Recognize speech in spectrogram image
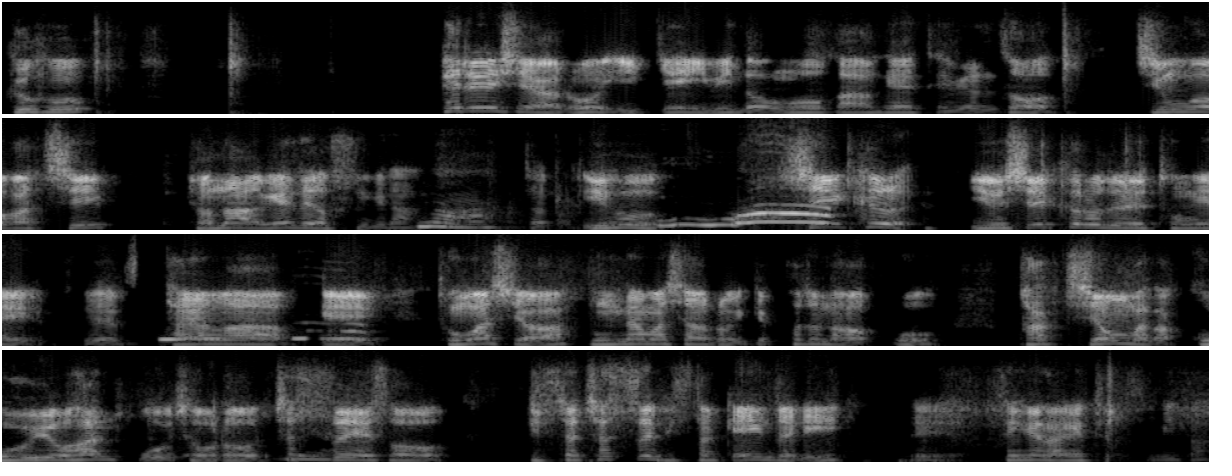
그 후 페르시아로 이 게임이 넘어가게 되면서 지금과 같이 변화하게 되었습니다. 우와. 자, 이후 실크 이 실크로드를 통해 예, 다양하게 동아시아, 동남아시아로 이렇게 퍼져나갔고 각 지역마다 고유한 뭐 저로 체스에서 비슷한 체스 비슷한 게임들이 예, 생겨나게 되었습니다.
